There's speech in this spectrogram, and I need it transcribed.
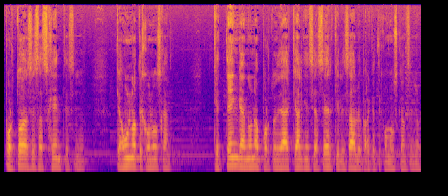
Por todas esas gentes, Señor, que aún no te conozcan, que tengan una oportunidad, que alguien se acerque y les hable para que te conozcan, Señor.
